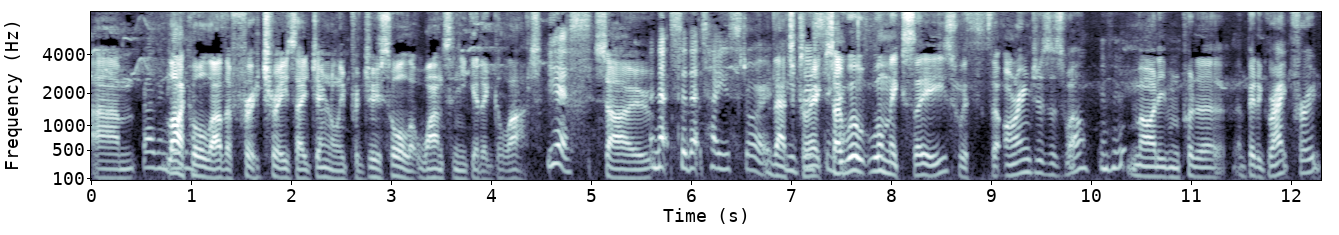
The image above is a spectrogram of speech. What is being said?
Um, like all other fruit trees, they generally produce all at once, and you get a glut. Yes. So And that's so that's how you store it. that's You're correct. So it. we'll we'll mix these with the oranges as well. Mm-hmm. Might even put a, a bit of grapefruit.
